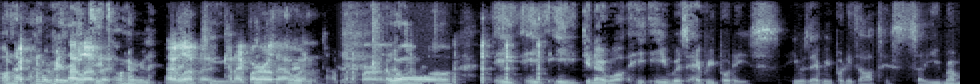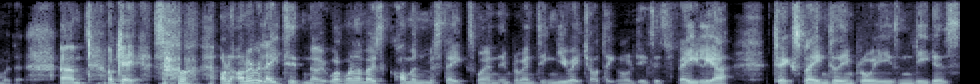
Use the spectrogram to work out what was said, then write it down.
on a, on a related, I love it. On a, I love it. You. Can I borrow thank that one? I'm going to borrow that well, one. he he he. You know what? He he was everybody's. He was everybody's artist. So you run with it. Um, okay. So on on a related note, one of the most common mistakes when implementing new HR technologies is failure to explain to the employees and leaders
